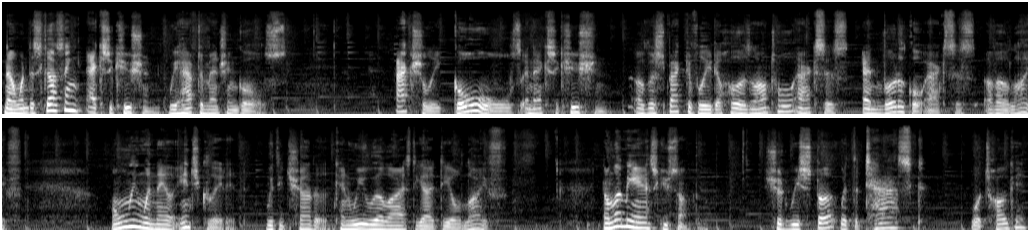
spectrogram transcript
Now, when discussing execution, we have to mention goals. Actually, goals and execution are respectively the horizontal axis and vertical axis of our life. Only when they are integrated with each other can we realize the ideal life. Now, let me ask you something. Should we start with the task or target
